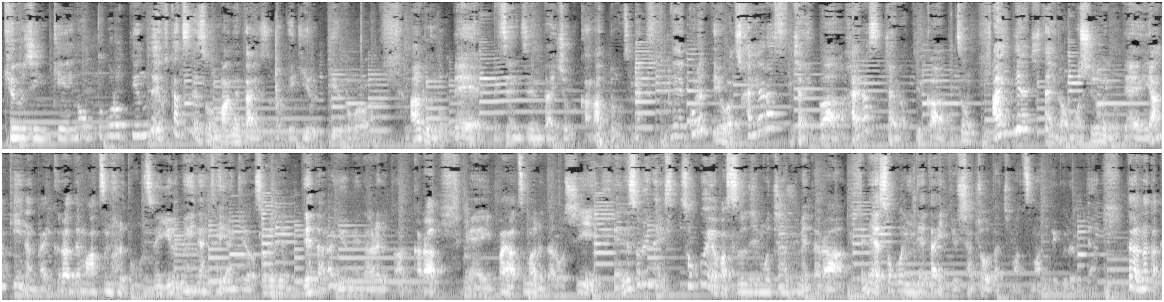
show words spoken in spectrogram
求人系のところっていうので、二つでそのマネタイズができるっていうところがあるので、全然大丈夫かなって思うんですよね。で、これって要は流行らせちゃえば、流行らせちゃえばっていうか、そのアイデア自体が面白いので、ヤンキーなんかいくらでも集まると思うんですね。有名になりたいヤンキーとか、それで出たら有名になれるとあるから、えー、いっぱい集まるだろうし、で、それね、そこへやっぱ数字持ち始めたら、ね、そこに出たいっていう社長たちも集まってくるみたいな。だからなんか、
